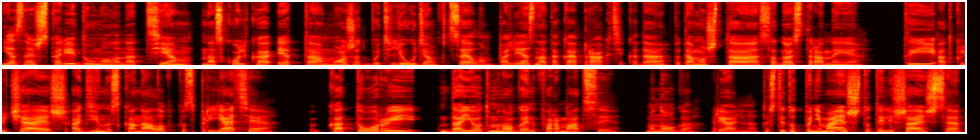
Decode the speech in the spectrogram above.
Я, знаешь, скорее думала над тем, насколько это может быть людям в целом полезна, такая практика, да? Потому что, с одной стороны, ты отключаешь один из каналов восприятия, который дает много информации много, реально. То есть ты тут понимаешь, что ты лишаешься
